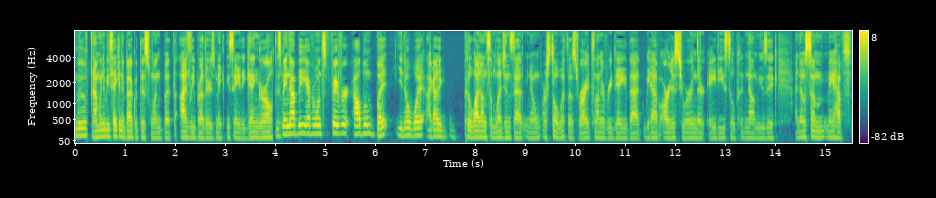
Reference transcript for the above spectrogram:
move. Now I'm going to be taking it back with this one, but the Isley Brothers make me say it again, girl. This may not be everyone's favorite album, but you know what? I got to put a light on some legends that, you know, are still with us, right? It's not every day that we have artists who are in their 80s still putting out music. I know some may have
